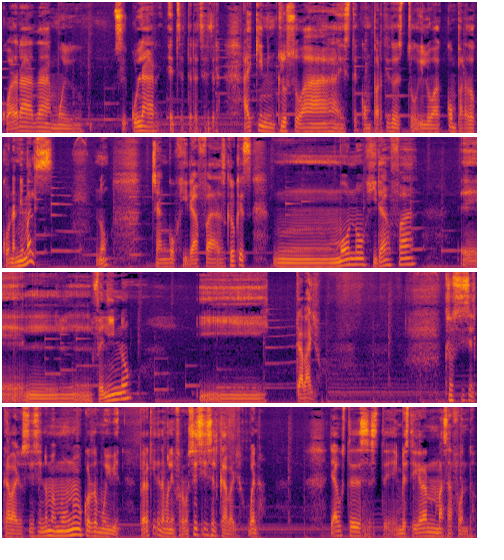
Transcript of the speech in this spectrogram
cuadrada, muy circular, etcétera, etcétera. Hay quien incluso ha este, compartido esto y lo ha comparado con animales, ¿no? Chango, jirafas, creo que es mm, mono, jirafa, el felino y caballo. Creo que sí es el caballo, sí, sí, no me, acuerdo muy bien. Pero aquí tenemos la información, sí, sí es el caballo. Bueno, ya ustedes este, investigarán más a fondo.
